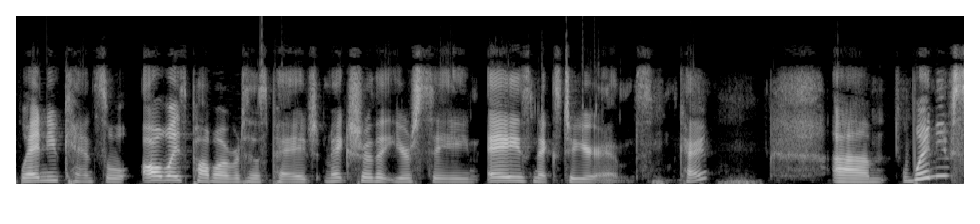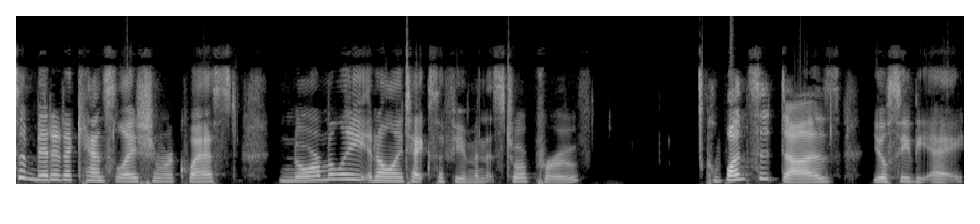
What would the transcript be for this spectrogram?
when you cancel, always pop over to this page. Make sure that you're seeing A's next to your M's, okay? Um, when you've submitted a cancellation request, normally it only takes a few minutes to approve. Once it does, you'll see the A.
